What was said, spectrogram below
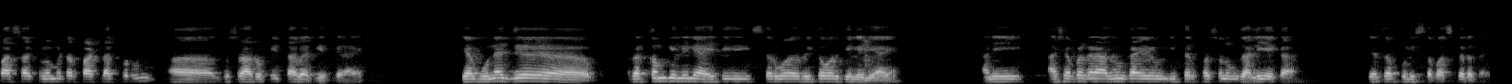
पाच सहा किलोमीटर पाठलाग करून दुसरा आरोपी ताब्यात घेतलेला आहे. या गुन्ह्यात जे रक्कम केलेली आहे ती सर्व रिकवर केलेली आहे. आणि अशा प्रकारे अजून काही इतर फसवणूक झाली आहे का याचा पोलीस तपास करत आहे.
